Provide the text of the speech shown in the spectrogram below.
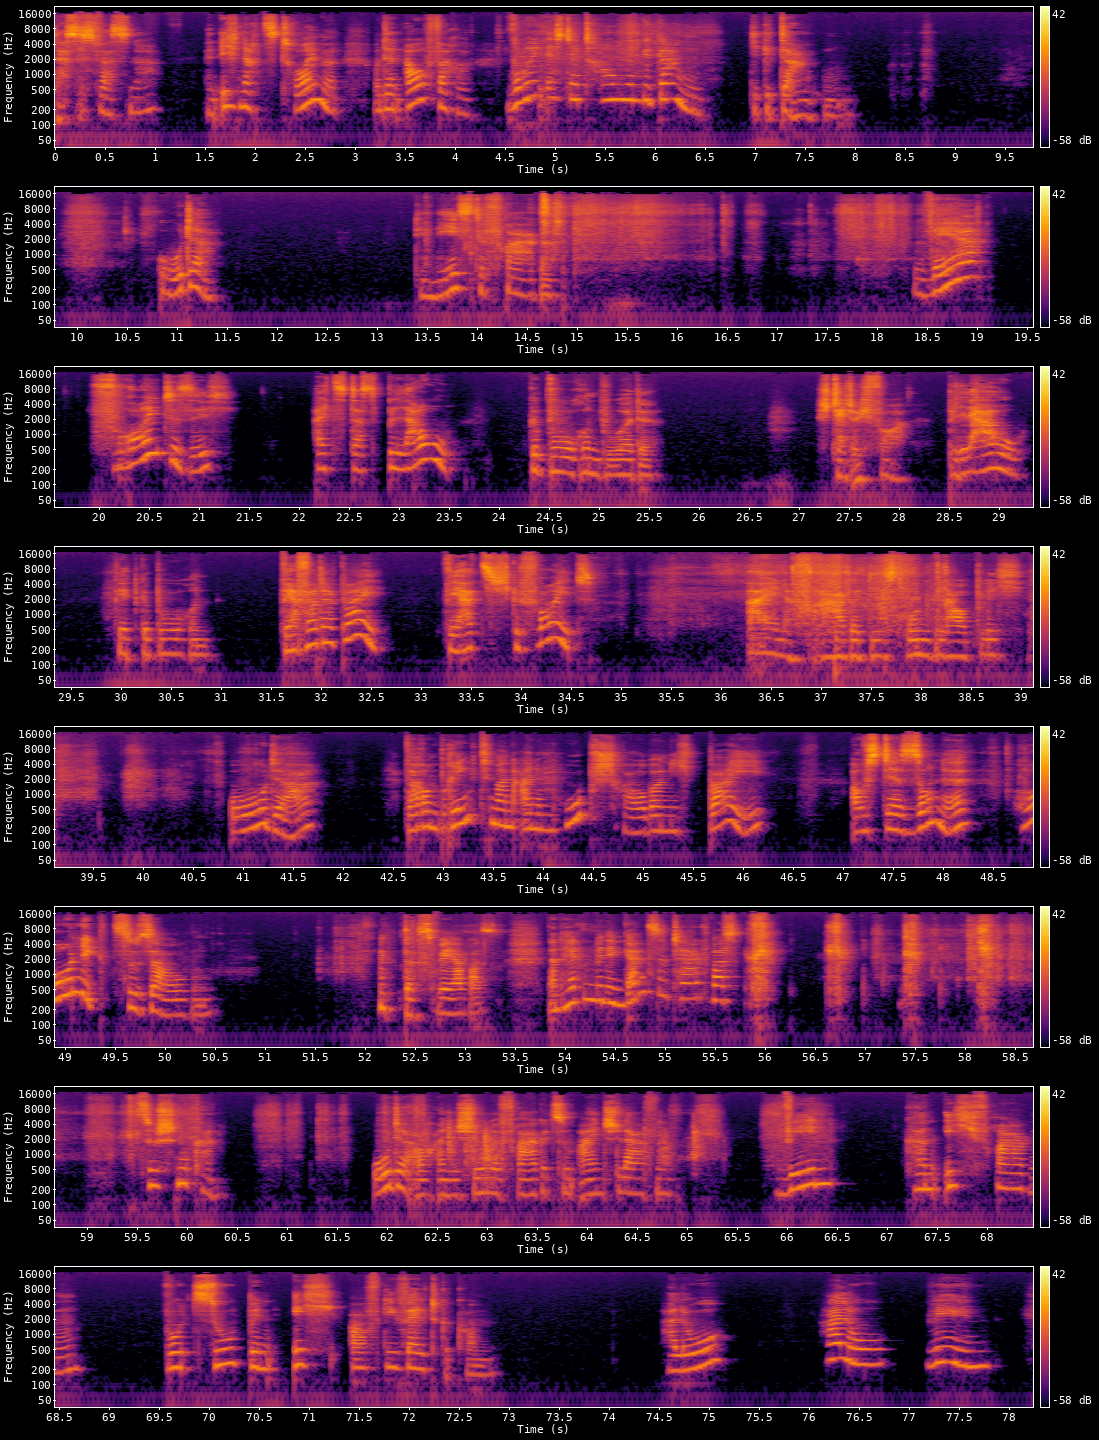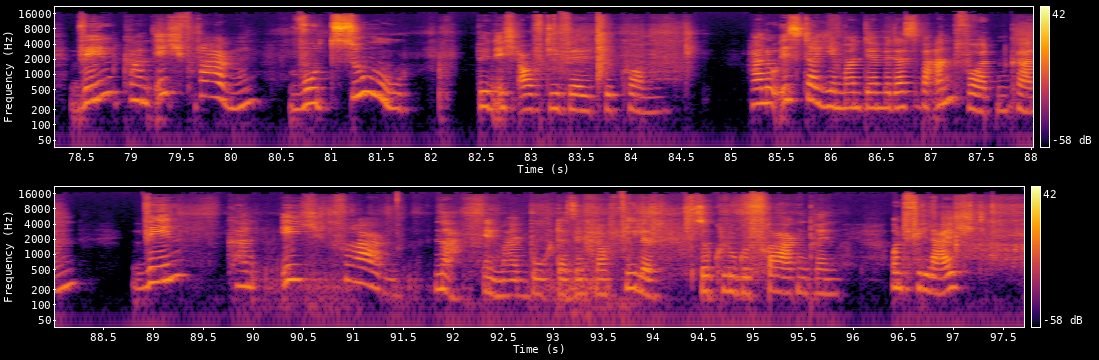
Das ist was, ne? Wenn ich nachts träume und dann aufwache, wohin ist der Traum denn gegangen? Die Gedanken. Oder die nächste Frage. Wer freute sich, als das Blau geboren wurde? Stellt euch vor, Blau wird geboren. Wer war dabei? Wer hat sich gefreut? Eine Frage, die ist unglaublich. Oder warum bringt man einem Hubschrauber nicht bei, aus der Sonne Honig zu saugen? Das wäre was. Dann hätten wir den ganzen Tag was zu schnuckern. Oder auch eine schöne Frage zum Einschlafen. Wen kann ich fragen, wozu bin ich auf die Welt gekommen? Hallo? Hallo? Wen? Wen kann ich fragen, wozu bin ich auf die Welt gekommen? Hallo, ist da jemand, der mir das beantworten kann? Wen kann ich fragen? Na, in meinem Buch, da sind noch viele so kluge Fragen drin. Und vielleicht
